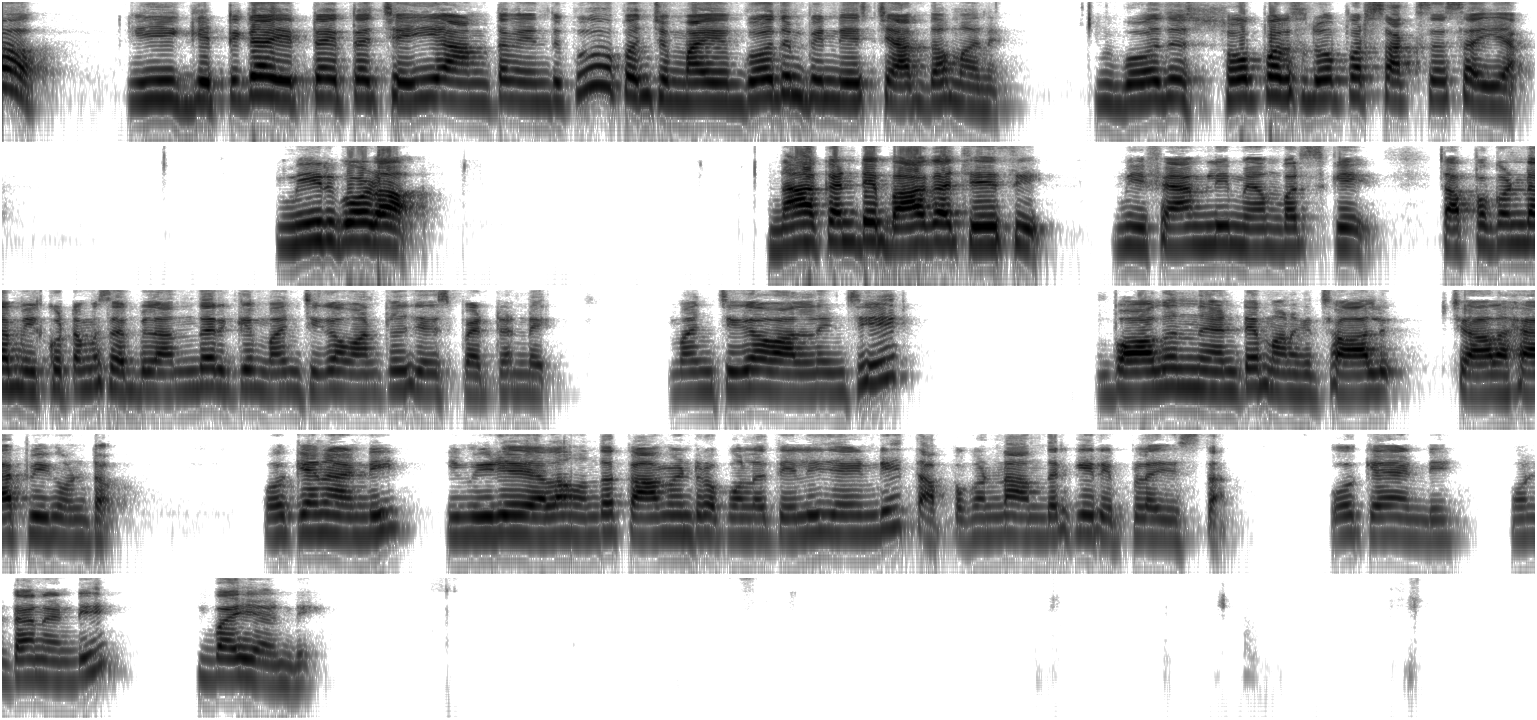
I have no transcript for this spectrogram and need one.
ఈ గట్టిగా ఇట్ట ఇట్ట చెయ్యి అంతం ఎందుకు? కొంచెం గోధుమ పిండి వేసి చేద్దామని. గోధుమ సూపర్ సూపర్ సక్సెస్ అయ్యా. మీరు కూడా నాకంటే బాగా చేసి మీ ఫ్యామిలీ మెంబర్స్కి తప్పకుండా మీ కుటుంబ సభ్యులందరికీ మంచిగా వంటలు చేసి పెట్టండి. మంచిగా వాళ్ళ నుంచి బాగుంది అంటే మనకి చాలు. చాలా హ్యాపీగా ఉంటాం. ఓకేనా అండి? ఈ వీడియో ఎలా ఉందో కామెంట్ రూపంలో తెలియజేయండి. తప్పకుండా అందరికీ రిప్లై ఇస్తాను ఓకే అండి. ఉంటానండి. బై అండి.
